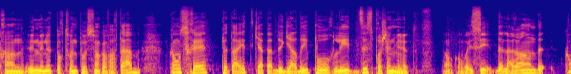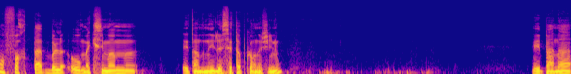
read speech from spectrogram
prendre une minute pour trouver une position confortable qu'on serait peut-être capable de garder pour les dix prochaines minutes. Donc, on va essayer de la rendre confortable au maximum, étant donné le setup qu'on a chez nous. Et pendant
